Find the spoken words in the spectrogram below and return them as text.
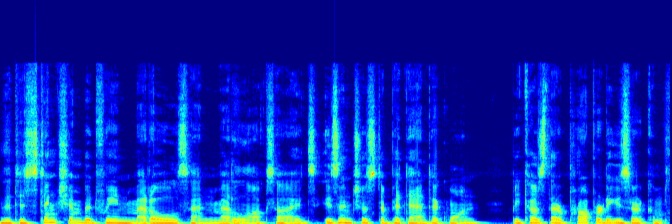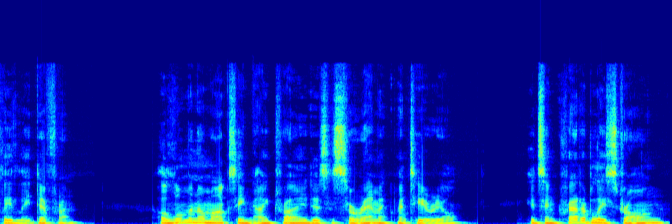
The distinction between metals and metal oxides isn't just a pedantic one, because their properties are completely different. Aluminum oxynitride is a ceramic material. It's incredibly strong,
